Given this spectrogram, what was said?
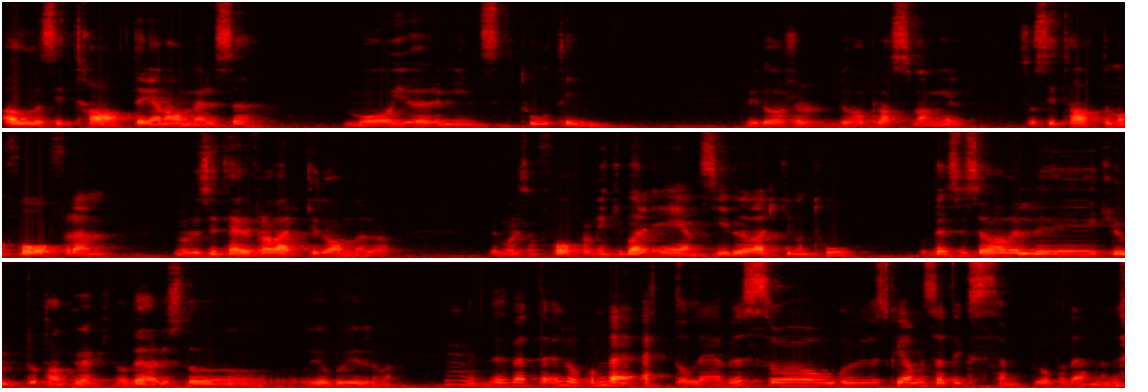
Alle sitater i en anmeldelse må gjøre minst to ting. Fordi du har, så, du har plassmangel. Så sitatet må få frem når du siterer fra verket du anmelder. Det må liksom få fram ikke bare én side ved verket, men to. Og Det syns jeg var veldig kult og tankevekkende, og det har jeg lyst til å jobbe videre med. Jeg, vet, jeg lurer på om det etterleves, og jeg skulle gjerne sett eksempler på det. Men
